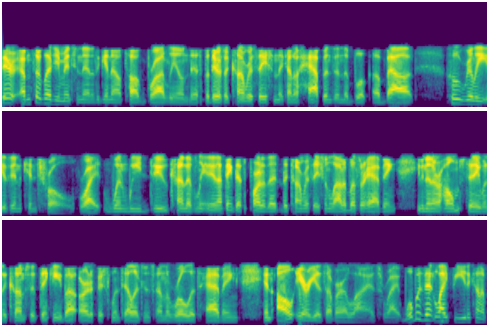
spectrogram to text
There. I'm so glad you mentioned that. And again, I'll talk broadly on this, but there's a conversation that kind of happens in the book about who really is in control, right? When we do kind of, and I think that's part of the, the conversation a lot of us are having, even in our homes today, when it comes to thinking about artificial intelligence and the role it's having in all areas of our lives, right? What was it like for you to kind of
